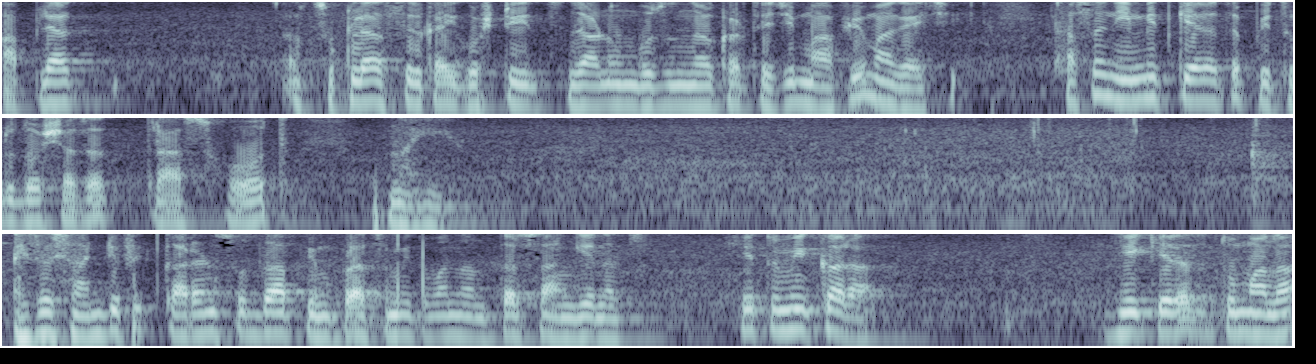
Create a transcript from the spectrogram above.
आपल्या चुकल्या असतील काही गोष्टी जाणून बुजून न करता त्याची माफी मागायची. असं नियमित केलं तर पितृदोषाचा त्रास होत नाही. ह्याचं सायंटिफिक कारणसुद्धा पिंपळाचं मी तुम्हाला नंतर सांगेनच. हे तुम्ही करा. हे केलं तर तुम्हाला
